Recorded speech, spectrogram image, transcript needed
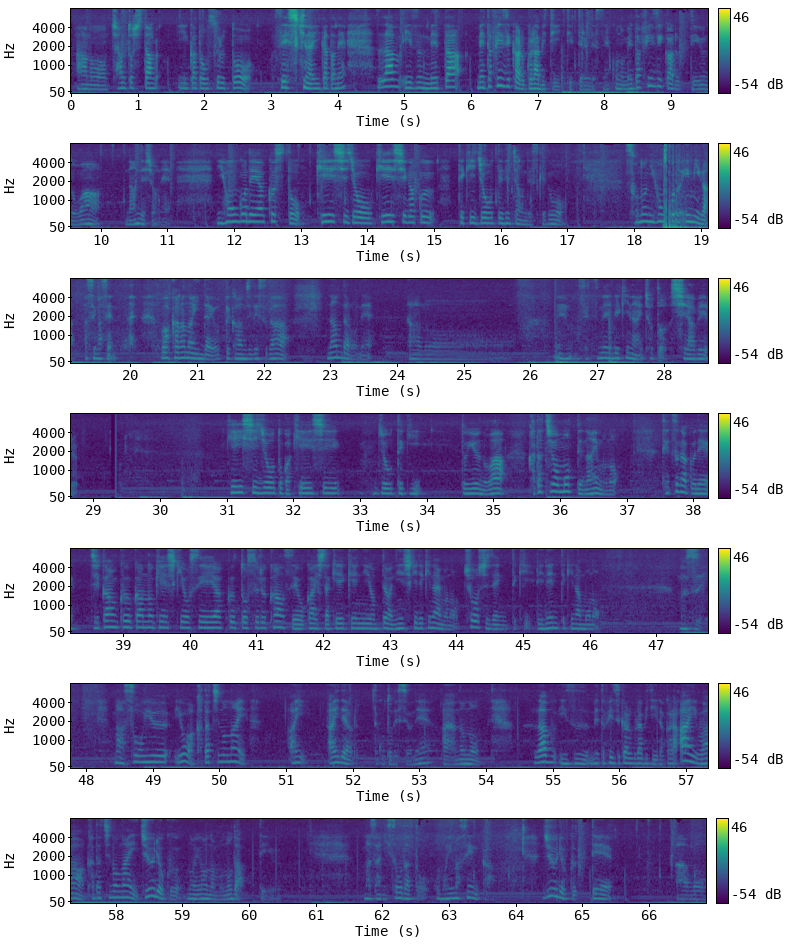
あのちゃんとした言い方をすると正式な言い方ね。Love is meta, metaphysical gravity って言ってるんですね。このメタフィジカルっていうのは何でしょうね。日本語で訳すと形式上形式学的上って出ちゃうんですけどその日本語の意味がすいません。わからないんだよって感じですが何だろうね。あのー、ね、説明できない。ちょっと調べる。形式上とか形式上的というのは形を持ってないもの。哲学で時間空間の形式を制約とする感性を介した経験によっては認識できないもの。超自然的理念的なもの。むずい。まあそういう要は形のない愛愛であるってことですよね。あのの Love is metaphysical gravity だから愛は形のない重力のようなものだっていうまさにそうだと思いませんか？重力ってあの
